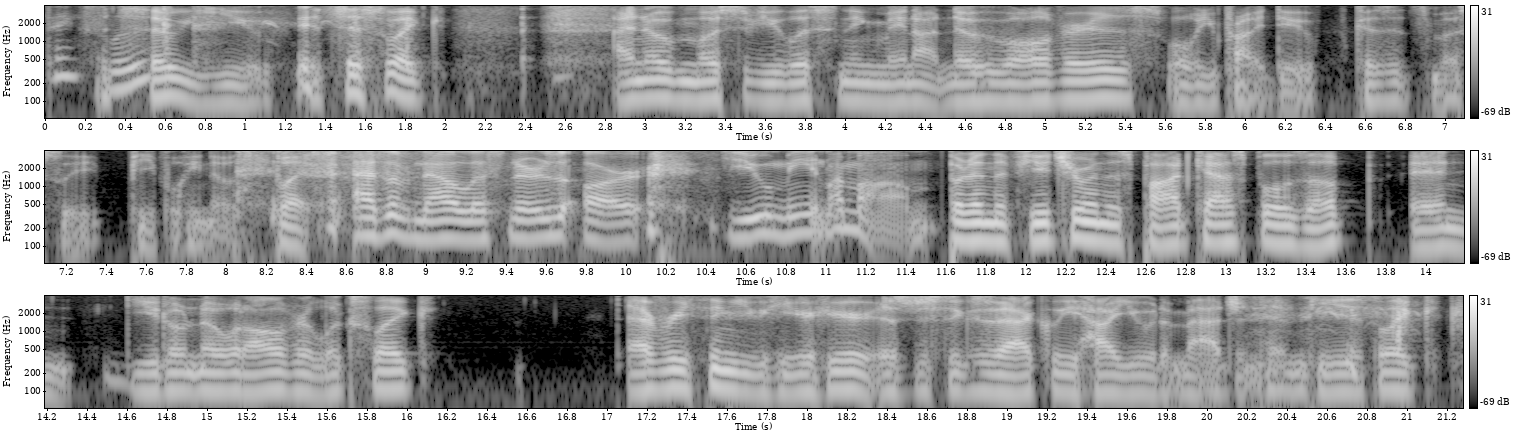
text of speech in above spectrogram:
thanks, It's Luke. so you. It's just like I know most of you listening may not know who Oliver is. Well, you probably do because it's mostly people he knows. But As of now, listeners are you, me, and my mom. but in the future when this podcast blows up and you don't know what Oliver looks like, everything you hear here is just exactly how you would imagine him. He's like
